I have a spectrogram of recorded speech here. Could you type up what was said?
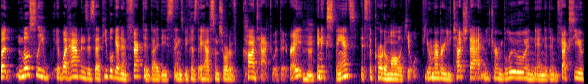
But mostly what happens is that people get infected by these things because they have some sort of contact with it, right? Mm-hmm. In Expanse, it's the protomolecule. If you remember, you touch that and you turn blue and, and it infects you.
